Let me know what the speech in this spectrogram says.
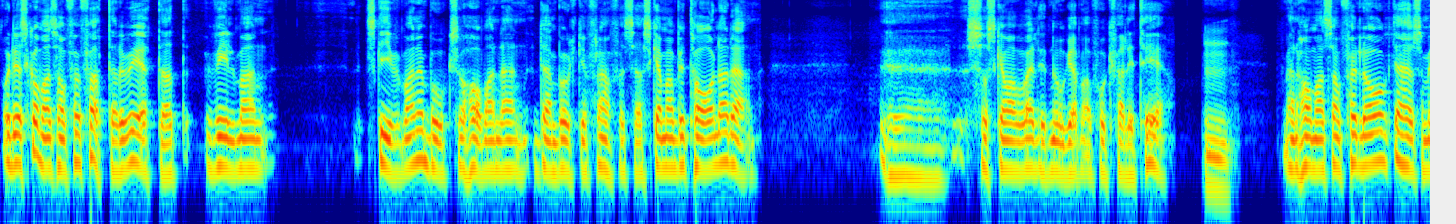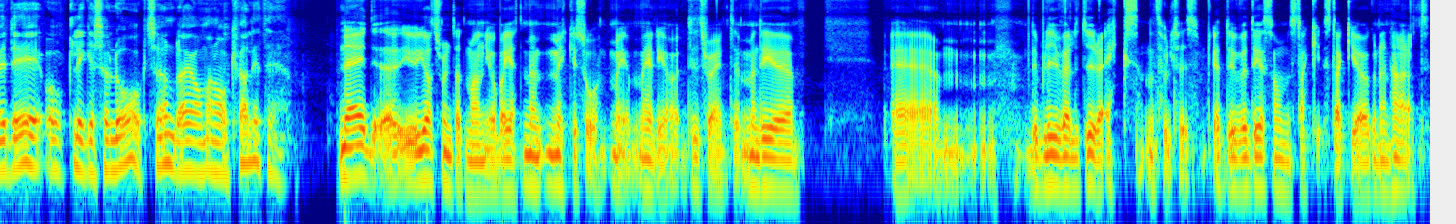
och det ska man som författare veta att vill man skriver man en bok så har man den, den bulken framför sig. Ska man betala den eh, så ska man vara väldigt noga att man får kvalitet. Mm. Men har man som förlag det här som idé och ligger så lågt så undrar jag om man har kvalitet. Nej, jag tror inte att man jobbar jättemycket så med, med det. Det tror jag inte. Men det är eh, det blir ju väldigt dyra ex naturligtvis. Det var det som stack, stack i ögonen här. Att,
